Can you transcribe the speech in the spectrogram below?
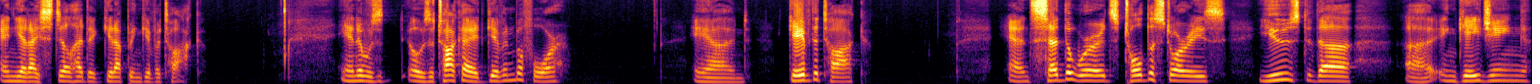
and yet I still had to get up and give a talk. And it was it was a talk I had given before, and gave the talk, and said the words, told the stories, used the uh, engaging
